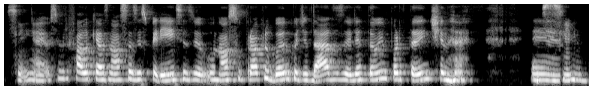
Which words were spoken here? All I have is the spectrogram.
Sim, é, eu sempre falo que as nossas experiências, o nosso próprio banco de dados, ele é tão importante, né? É, Sim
